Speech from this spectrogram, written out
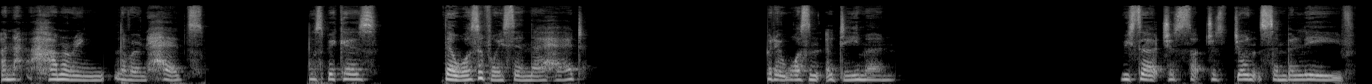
and hammering their own heads was because there was a voice in their head, but it wasn't a demon. Researchers such as Johnson believe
